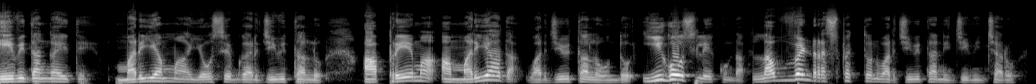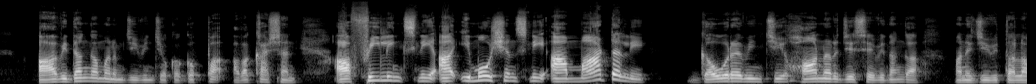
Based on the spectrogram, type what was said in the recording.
ఏ విధంగా అయితే మరియమ్మ యోసెఫ్ గారి జీవితాల్లో ఆ ప్రేమ ఆ మర్యాద వారి జీవితాల్లో ఉందో ఈగోస్ లేకుండా లవ్ అండ్ రెస్పెక్ట్తో వారి జీవితాన్ని జీవించారో ఆ విధంగా మనం జీవించే ఒక గొప్ప అవకాశాన్ని ఆ ఫీలింగ్స్ని ఆ ఇమోషన్స్ని ఆ మాటల్ని గౌరవించి హానర్ చేసే విధంగా మన జీవితాల్లో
